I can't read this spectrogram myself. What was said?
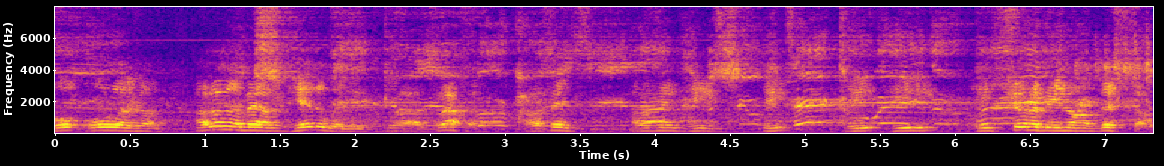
All, all those ones. I don't know about Heatherwin, uh, Clucker. I think, I think he, he, he, he, he should have been on this side.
